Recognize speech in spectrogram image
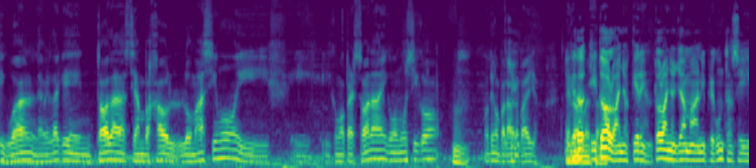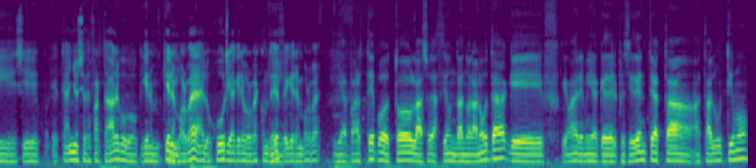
igual. La verdad que en todas se han bajado lo máximo y, y, y como persona y como músico, Mm. no tengo palabras Sí. para ello. Y, to- todos los años quieren, todos los años llaman y preguntan si, si este año si hace falta algo, o quieren, quieren volver, Lujuria quiere volver con DF, quieren volver. Y aparte, pues toda la asociación dando la nota, que, que madre mía, que del presidente hasta, hasta el último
